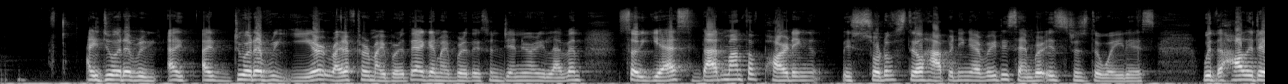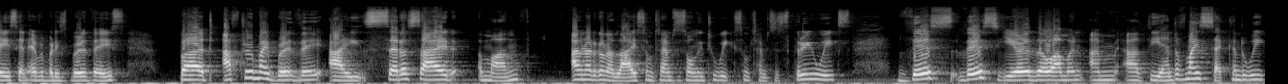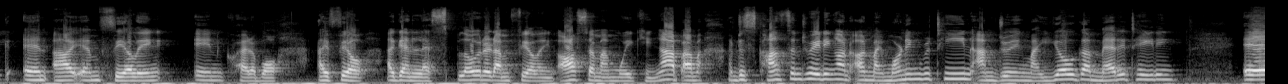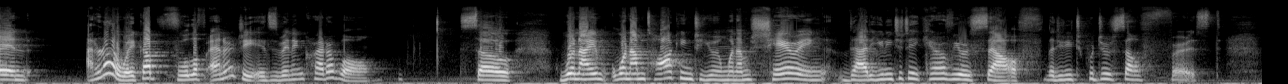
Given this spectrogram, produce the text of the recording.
I do it every I, I do it every year right after my birthday. Again, my birthday is on January 11th. So yes, that month of parting is sort of still happening every December. It's just the way it is with the holidays and everybody's birthdays. But after my birthday, I set aside a month. I'm not gonna lie, sometimes it's only two weeks, sometimes it's three weeks. This this year though, I'm an, I'm at the end of my second week and I am feeling incredible. I feel again less bloated. I'm feeling awesome. I'm waking up. I'm I'm just concentrating on, on my morning routine. I'm doing my yoga, meditating, and I don't know, I wake up full of energy. It's been incredible. So when I'm when I'm talking to you and when I'm sharing that you need to take care of yourself, that you need to put yourself first,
